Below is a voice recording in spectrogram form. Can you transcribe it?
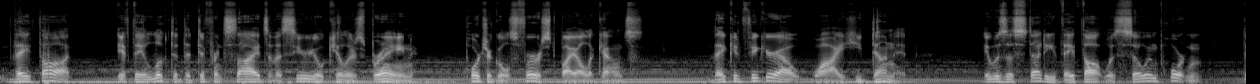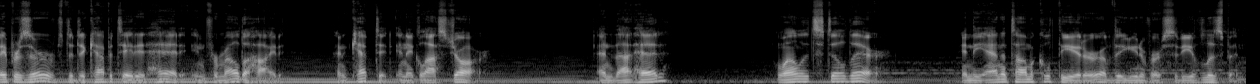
They thought if they looked at the different sides of a serial killer's brain, Portugal's first by all accounts, they could figure out why he'd done it. It was a study they thought was so important, they preserved the decapitated head in formaldehyde and kept it in a glass jar. And that head? Well, it's still there in the Anatomical Theatre of the University of Lisbon,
